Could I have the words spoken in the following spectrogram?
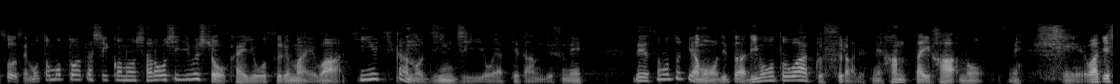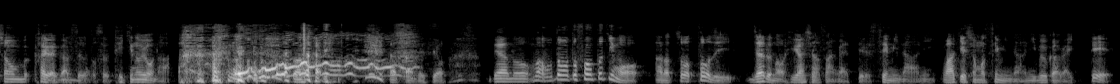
そうですね。もともと私、この社労士事務所を開業する前は、金融機関の人事をやってたんですね。で、その時はもう実はリモートワークすらですね、反対派のですね、えーワーケーション界隈からするとそれ敵のような だったんですよ。で、あの、まあ、もともとその時も、あの、当時、JAL の東谷さんがやってるセミナーに、ワーケーションのセミナーに部下が行って、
